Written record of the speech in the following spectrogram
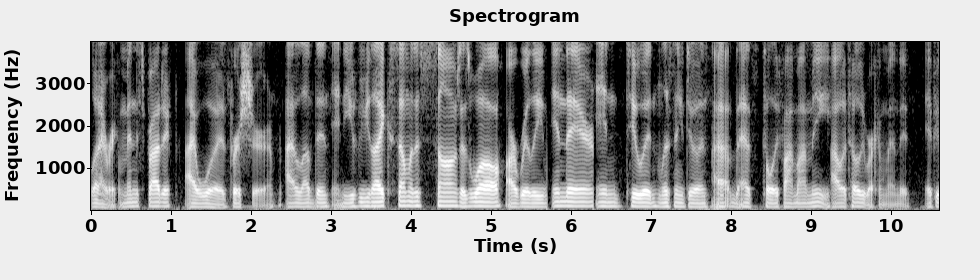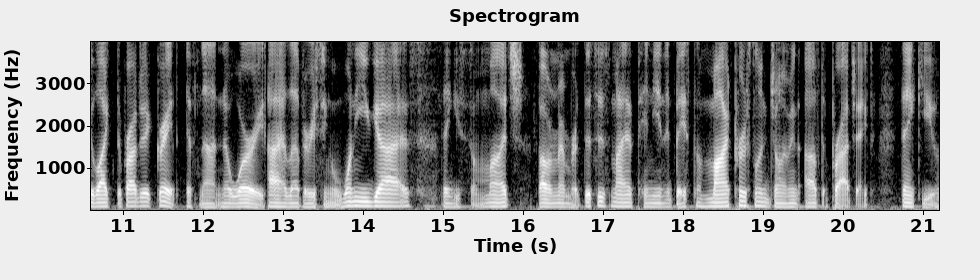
Would I recommend this project? I would, for sure. I loved it. And if you like some of the songs as well, are really in there, into it, listening to it, uh, that's totally fine by me. I would totally recommend it. If you like the project, great. If not, no worries. I love every single one of you guys. Thank you so much. But remember, this is my opinion and based on my personal enjoyment of the project. Thank you,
